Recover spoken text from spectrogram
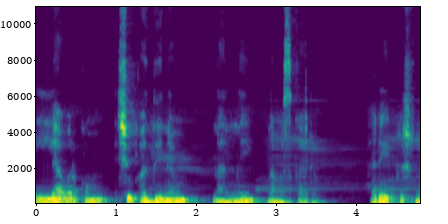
എല്ലാവർക്കും ശുഭദിനം. നന്ദി. നമസ്കാരം. ഹരേ കൃഷ്ണ.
